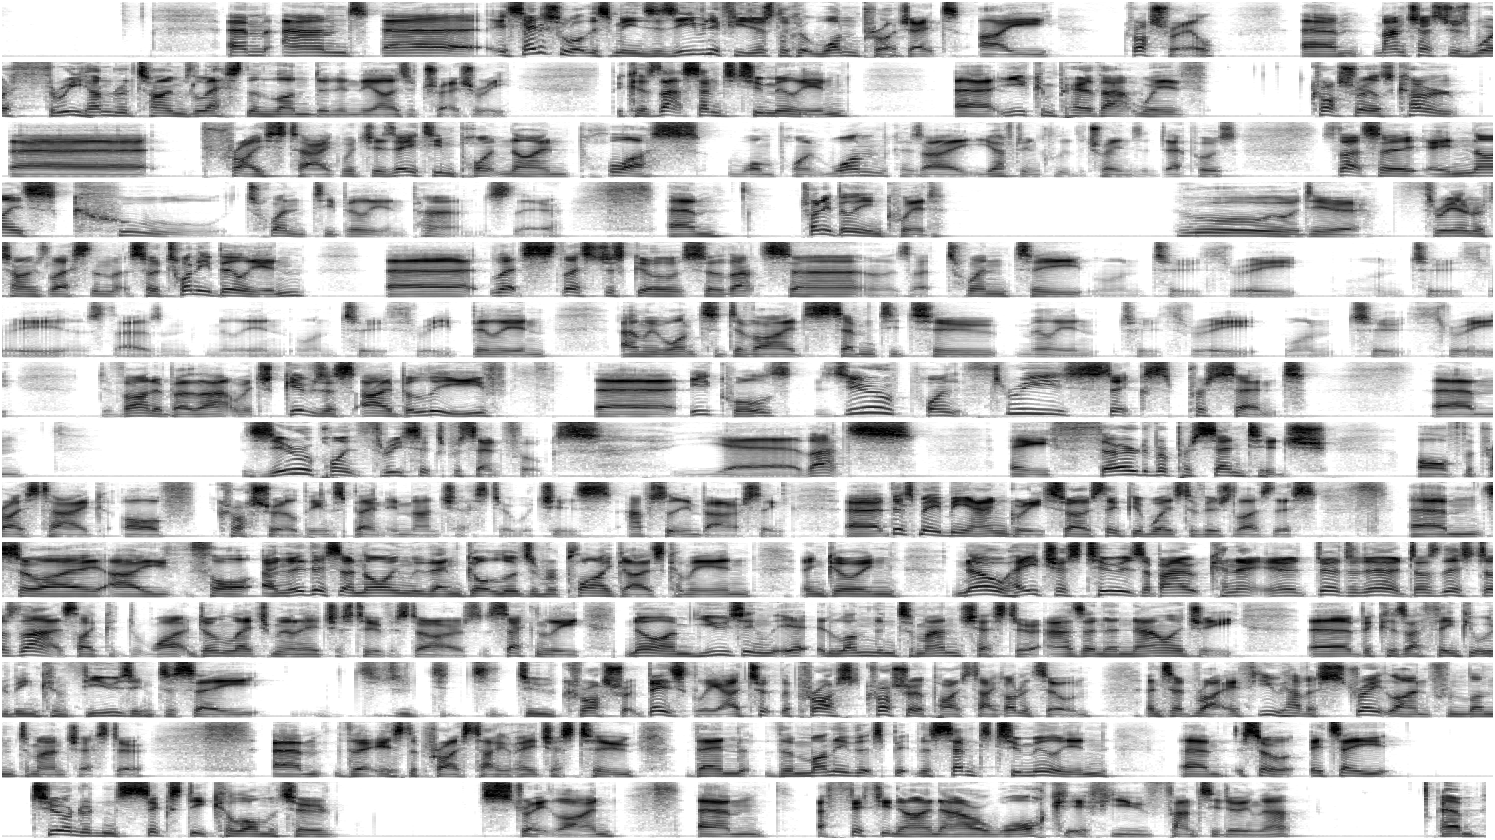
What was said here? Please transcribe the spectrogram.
Um, and uh, essentially, what this means is even if you just look at one project, i.e., Crossrail, um, Manchester is worth 300 times less than London in the eyes of Treasury, because that 72 million. Uh, you compare that with Crossrail's current uh, price tag, which is 18.9 plus 1.1, because I you have to include the trains and depots. So that's a, a nice, cool 20 billion pounds there. Um, 20 billion quid. Oh dear, 300 times less than that. So 20 billion. Uh, let's let's just go. So that's uh, oh, is that 20? One, two, three. One, two, three. That's thousand million. One, two, three billion. And we want to divide 72 million. Two, three. One, two, three divided by that, which gives us, I believe, uh, equals 0.36%. Um, 0.36%, folks. Yeah, that's a third of a percentage of the price tag of Crossrail being spent in Manchester, which is absolutely embarrassing. Uh, this made me angry, so I was thinking of ways to visualize this. Um, so I, I thought, and this annoyingly then got loads of reply guys coming in and going, "No, HS2 is about connect, uh, da, da, da, does this, does that." It's like, why, don't lecture me on HS2 for stars. Secondly, no, I'm using London to Manchester as an analogy uh, because I think it would have been confusing to say to, to, Crossrail. Basically, I took the cross, Crossrail price tag on its own and said, right, if you have a straight line from London to Manchester, um, that is the price tag of HS2, then the money that's the 72 million. Um, so it's a 260 kilometer straight line, um, a 59 hour walk if you fancy doing that. Um,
